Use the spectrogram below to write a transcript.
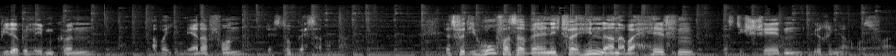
wiederbeleben können, aber je mehr davon, desto besser. Das wird die Hochwasserwellen nicht verhindern, aber helfen, dass die Schäden geringer ausfallen.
